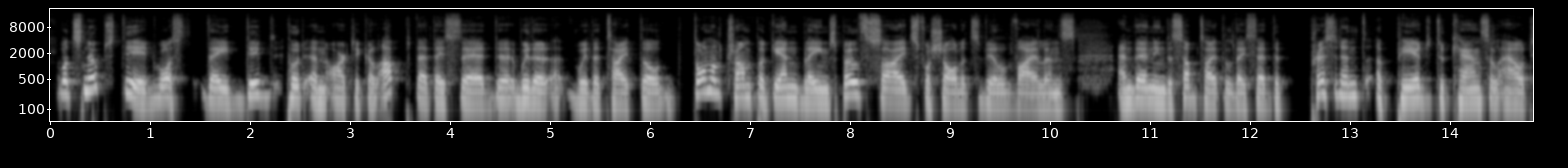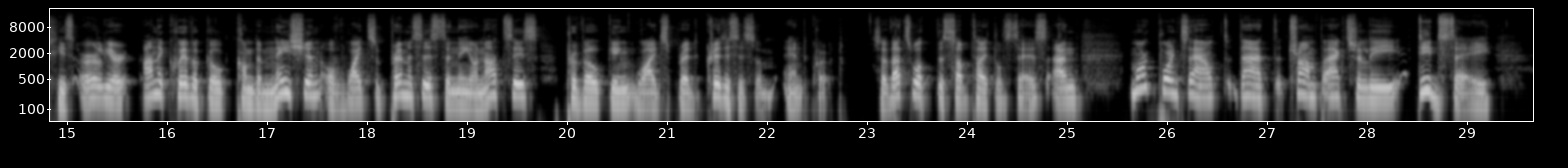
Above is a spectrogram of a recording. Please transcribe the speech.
what Snopes did was they did put an article up that they said uh, with a with a title Donald Trump again blames both sides for Charlottesville violence, and then in the subtitle they said the president appeared to cancel out his earlier unequivocal condemnation of white supremacists and neo Nazis, provoking widespread criticism. End quote. So that's what the subtitle says, and Mark points out that Trump actually did say,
